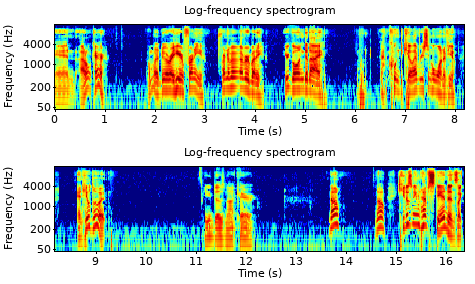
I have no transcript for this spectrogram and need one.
And I don't care. I'm gonna do it right here in front of you. In front of everybody. You're going to die. I'm going to kill every single one of you. And he'll do it. he does not care. No, no, he doesn't even have stand-ins. Like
